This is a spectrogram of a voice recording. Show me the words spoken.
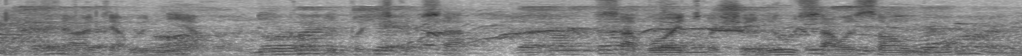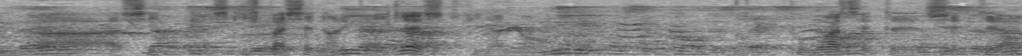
qu'il faut faire intervenir des corps de police comme ça. Ça beau être chez nous, ça ressemble à, ce qui se passait dans les pays de l'Est finalement. Pour moi, c'était, euh,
